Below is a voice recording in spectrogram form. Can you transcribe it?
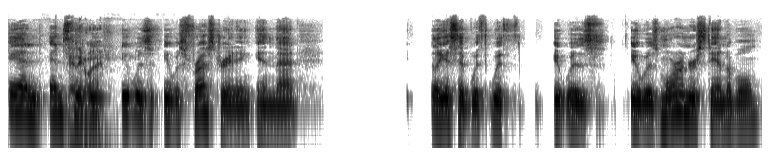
and and so Anyway. it, it was it was frustrating in that, like I said, with with it was it was more understandable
